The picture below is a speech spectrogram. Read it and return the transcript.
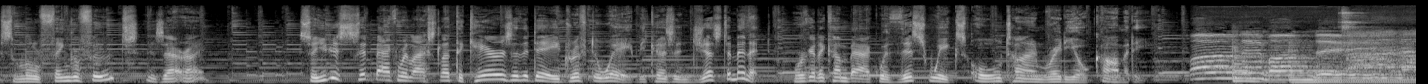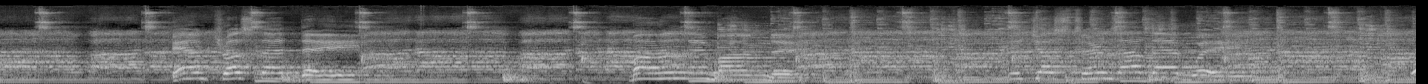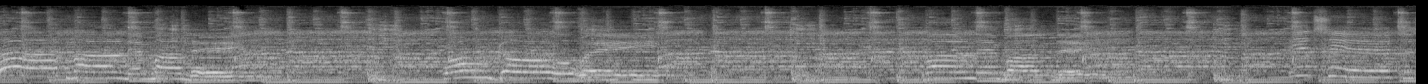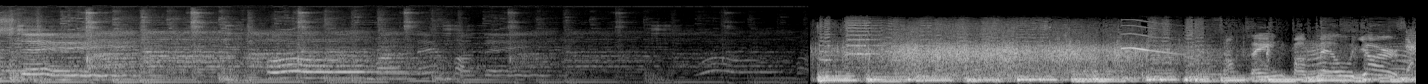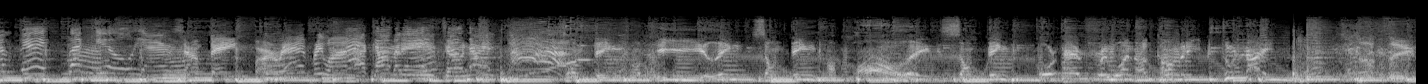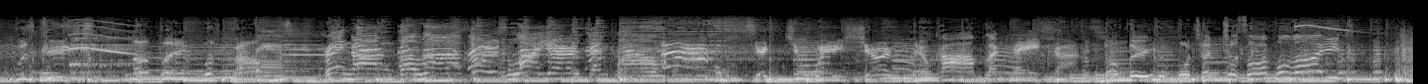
some little finger foods. Is that right? So you just sit back and relax, let the cares of the day drift away, because in just a minute, we're going to come back with this week's old time radio comedy. Monday, Monday. Can't trust that day. Monday, Monday It just turns something for everyone. A comedy tonight. Nothing with kings, nothing with crowns. Bring on the lovers, liars, and clowns. Situation, No complications. Nothing portentous or polite.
